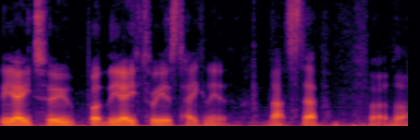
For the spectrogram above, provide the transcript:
the A2, but the A3 has taken it that step further.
